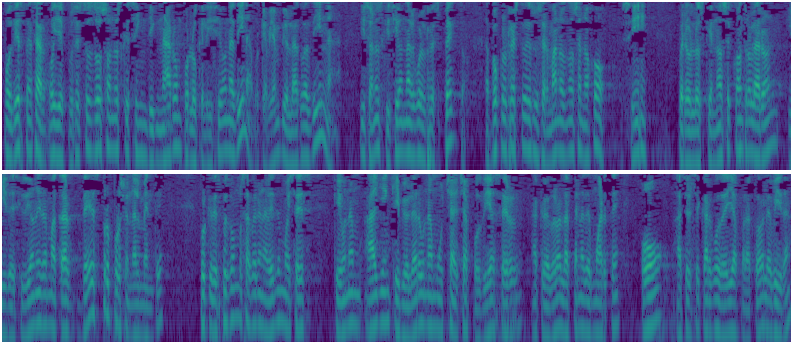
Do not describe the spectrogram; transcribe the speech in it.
podrías pensar, oye, pues estos dos son los que se indignaron por lo que le hicieron a Dina, porque habían violado a Dina, y son los que hicieron algo al respecto. ¿A poco el resto de sus hermanos no se enojó? Sí, pero los que no se controlaron y decidieron ir a matar desproporcionalmente, porque después vamos a ver en la ley de Moisés que una, alguien que violara a una muchacha podía ser acreedor a la pena de muerte o hacerse cargo de ella para toda la vida,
